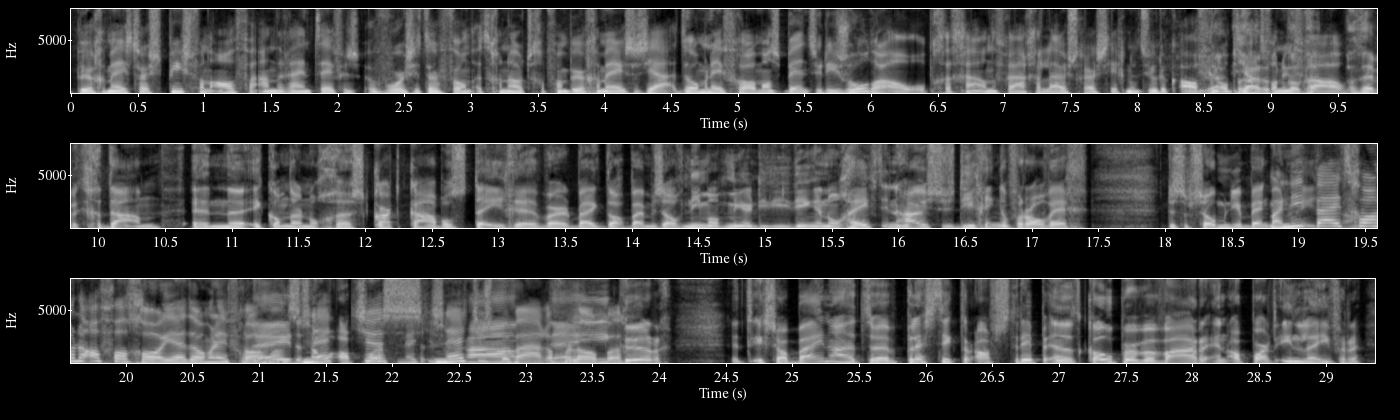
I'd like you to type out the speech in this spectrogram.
Burgemeester Spies van Alphen aan de Rijn, tevens voorzitter van het genootschap van burgemeesters. Ja, dominee Vromans, bent u die zolder al opgegaan? Vragen luisteraars zich natuurlijk af. Ja, opdracht van uw vrouw. Dat, dat, heb ik gedaan. En uh, ik kwam daar nog uh, skartkabels tegen. Waarbij ik dacht bij mezelf: niemand meer die die dingen nog heeft in huis. Dus die gingen vooral weg. Dus op zo'n manier ben ik. Maar niet bij het gewone afval gooien, hè, dominee Vromans? Nee, dat is netjes, netjes, netjes bewaren nee, voorlopig. Keurig. Het, ik zou bijna het uh, plastic eraf strippen en het koper bewaren en apart inleveren.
